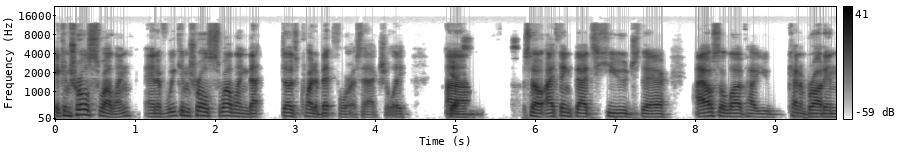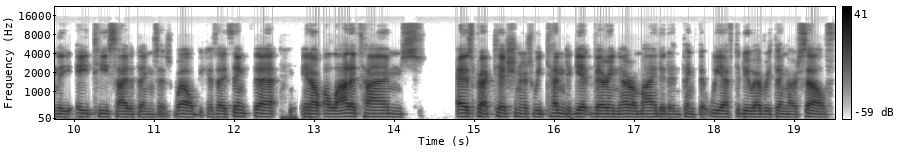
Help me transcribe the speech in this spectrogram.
it controls swelling, and if we control swelling, that does quite a bit for us, actually. Yes. Um, so I think that's huge there. I also love how you kind of brought in the AT side of things as well, because I think that, you know, a lot of times as practitioners, we tend to get very narrow minded and think that we have to do everything ourselves,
